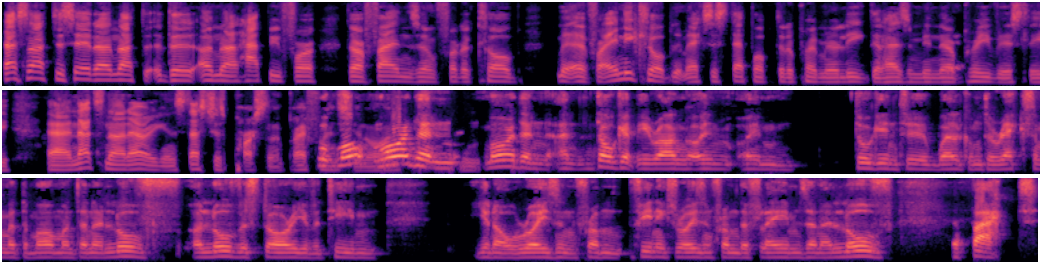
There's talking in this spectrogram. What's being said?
that's not to say that I'm not the, the, I'm not happy for their fans and for the club. uh, For any club that makes a step up to the Premier League that hasn't been there previously, and that's not arrogance. That's just personal preference. more, you know? more than more than, and don't get me wrong, I'm I'm dug into Welcome to Wrexham at the moment, and I love I love a story of a team, you know, rising from Phoenix, rising from the flames, and I love the fact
